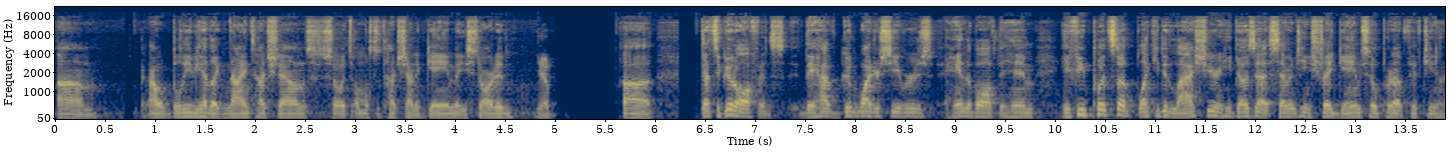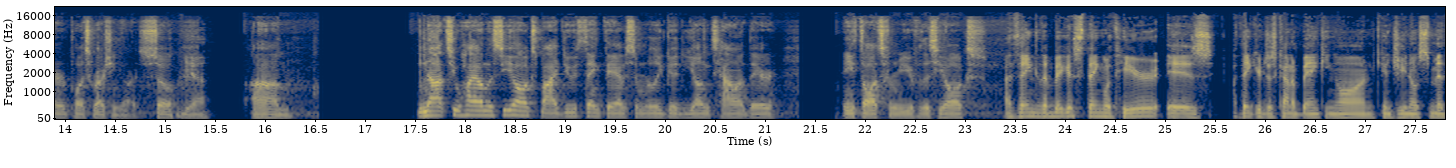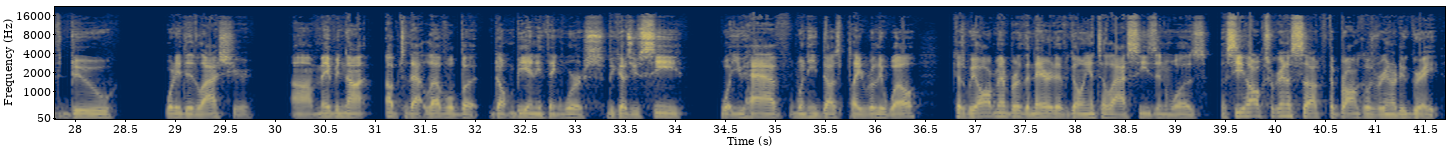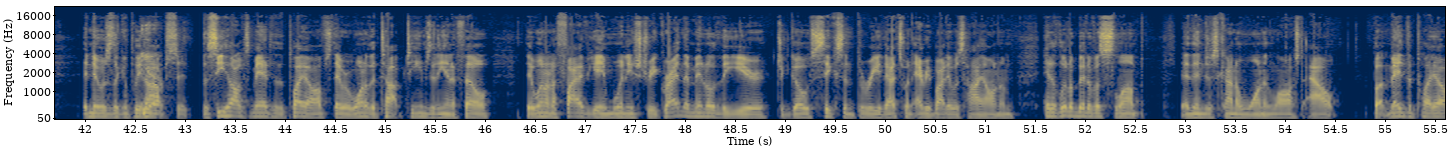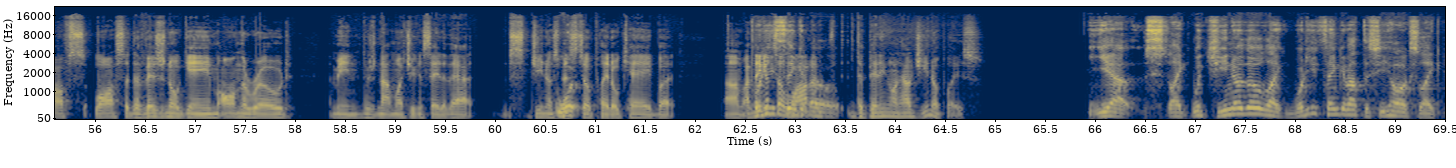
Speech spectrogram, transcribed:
Um, I believe he had like nine touchdowns, so it's almost a touchdown a game that he started. Yep. Uh, that's a good offense. They have good wide receivers. Hand the ball off to him. If he puts up like he did last year, and he does that 17 straight games, he'll put up 1,500 plus rushing yards. So, Yeah. um, not too high on the Seahawks, but I do think they have some really good young talent there. Any thoughts from you for the Seahawks? I think the biggest thing with here is I think you're just kind of banking on can Geno Smith do what he did last year? Um, maybe not up to that level, but don't be anything worse because you see what you have when he does play really well. Because we all remember the narrative going into last season was the Seahawks were going to suck, the Broncos were going to do great, and it was the complete Yeah. opposite. The Seahawks made it to the playoffs; they were one of the top teams in the NFL. They went on a five-game winning streak right in the middle of the year to go six and three. That's when everybody was high on them. Hit a little bit of a slump, and then just kind of won and lost out. But made the playoffs, lost a divisional game on the road. I mean, there's not much you can say to that. Geno Smith What- still played okay, but um, I What think it's a think lot of depending on how Geno plays. Yeah, like with Geno though, like what do you think about the Seahawks? Like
